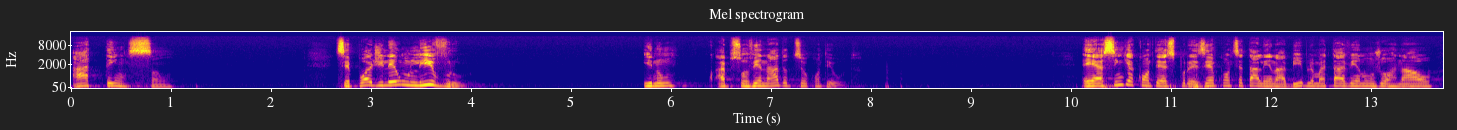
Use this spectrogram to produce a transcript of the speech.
atenção. Você pode ler um livro e não absorver nada do seu conteúdo. É assim que acontece, por exemplo, quando você está lendo a Bíblia, mas está vendo um jornal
